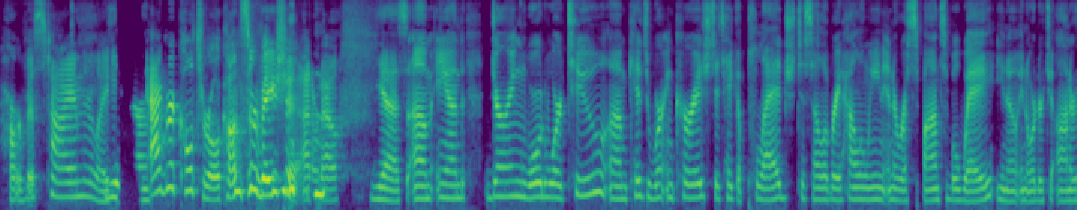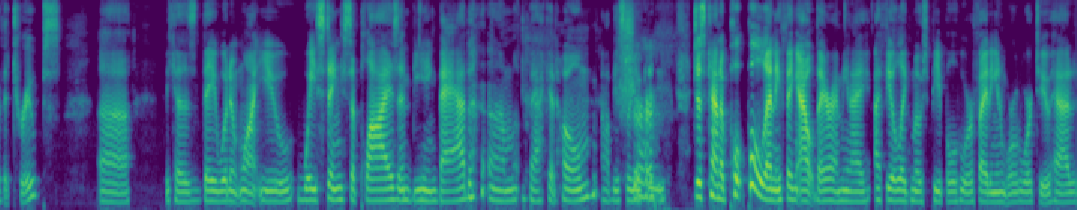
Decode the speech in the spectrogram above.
harvest time. They're like Yeah. agricultural conservation. I don't know. Yes. Um, and during World War II, um, kids weren't encouraged to take a pledge to celebrate Halloween in a responsible way, you know, in order to honor the troops. Uh, because they wouldn't want you wasting supplies and being bad um, back at home. Obviously, Sure. you can just kind of pull pull anything out there. I mean, I, I feel like most people who were fighting in World War II had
